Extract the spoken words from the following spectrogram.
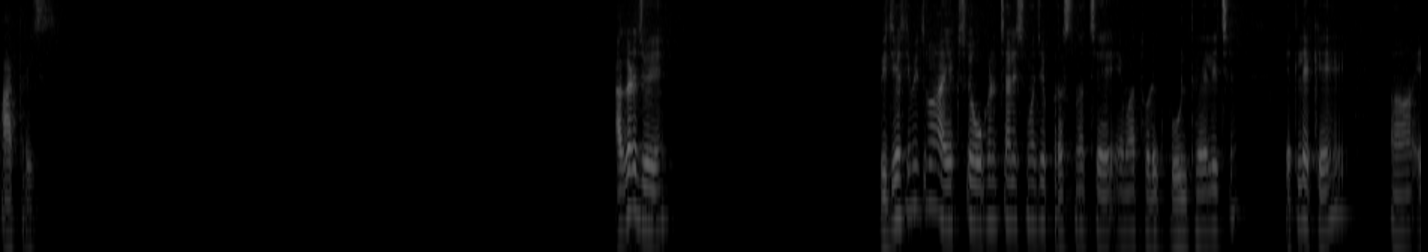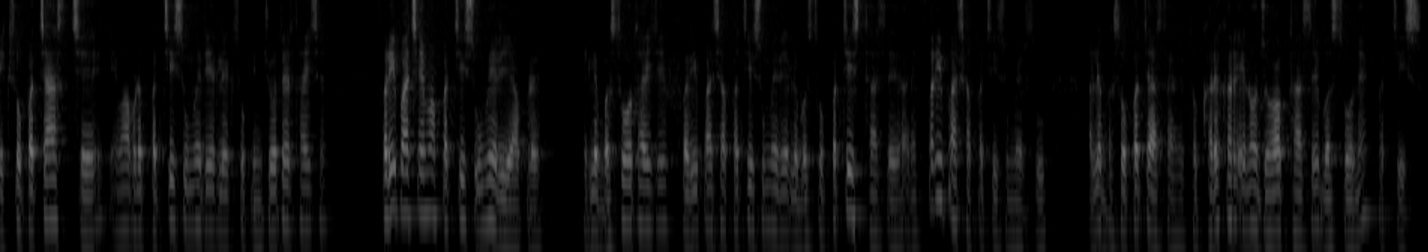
પાંત્રીસ. આગળ જોઈએ. વિદ્યાર્થી મિત્રો, આ એકસો ઓગણચાલીસમો જે પ્રશ્ન છે, એમાં થોડીક ભૂલ થયેલી છે. એટલે કે એકસો પચાસ છે, એમાં આપણે પચીસ ઉમેરીએ એટલે એકસો પંચોતેર થાય છે. ફરી પાછા એમાં પચીસ ઉમેરીએ આપણે. એટલે બસો થાય છે, ફરી પાછા પચીસ ઉમેરીએ એટલે બસો પચીસ થશે અને ફરી પાછા પચીસ ઉમેરશું એટલે બસો પચાસ થશે. તો ખરેખર એનો જવાબ થશે બસો ને પચીસ.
